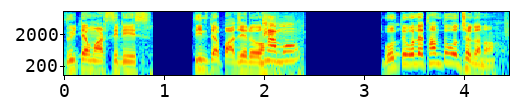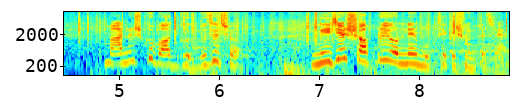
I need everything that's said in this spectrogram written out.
দুইটা মার্সিডিস তিনটা পাজেরো থামো। বলতে বলে থামতে বলছো কেন? মানুষ খুব অদ্ভুত বুঝেছ? নিজের স্বপ্নই অন্যের মুখ থেকে শুনতে চায়।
